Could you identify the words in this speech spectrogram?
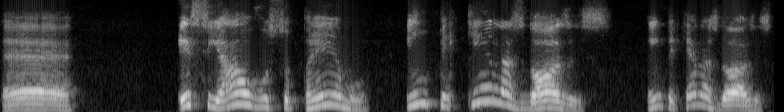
é, esse alvo supremo em pequenas doses, em pequenas doses,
